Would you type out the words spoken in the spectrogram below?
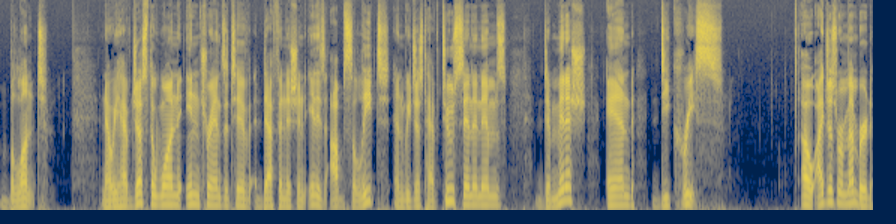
blunt. Now we have just the one intransitive definition. It is obsolete, and we just have two synonyms diminish and decrease. Oh, I just remembered.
